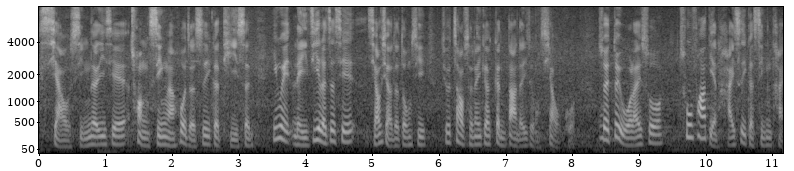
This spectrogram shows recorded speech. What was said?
小型的一些创新啊，或者是一个提升，因为累积了这些小小的东西，就造成了一个更大的一种效果。所以对我来说，出发点还是一个心态，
